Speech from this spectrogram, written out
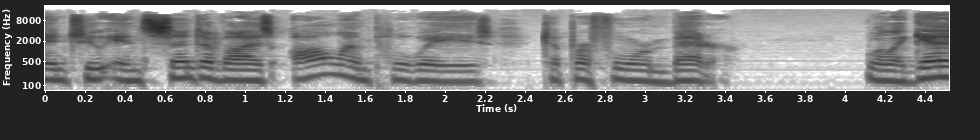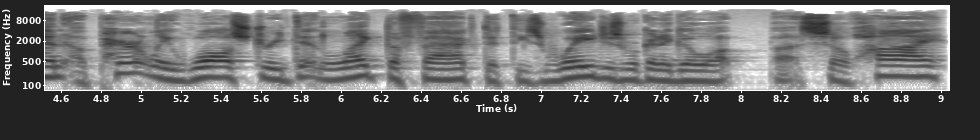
and to incentivize all employees to perform better. Well, again, apparently Wall Street didn't like the fact that these wages were going to go up uh, so high,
